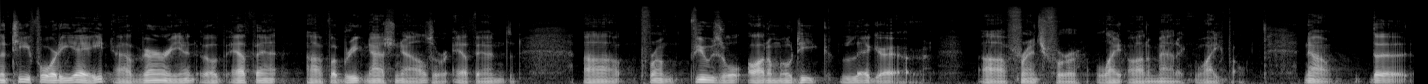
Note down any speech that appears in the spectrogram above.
the T 48, a variant of FN, uh, Fabrique Nationales, or FN, uh, from Fusil Automatique Léger, uh, French for light automatic rifle. Now, the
